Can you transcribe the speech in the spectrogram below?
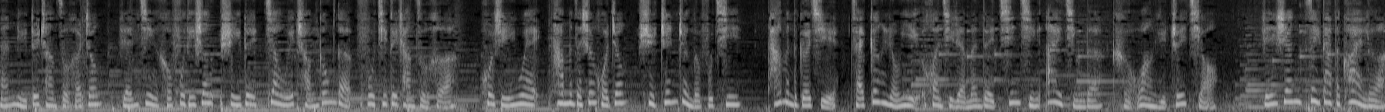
男女对唱组合中，任静和付笛声是一对较为成功的夫妻对唱组合。或许因为他们在生活中是真正的夫妻。他们的歌曲才更容易唤起人们对亲情、爱情的渴望与追求。人生最大的快乐、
